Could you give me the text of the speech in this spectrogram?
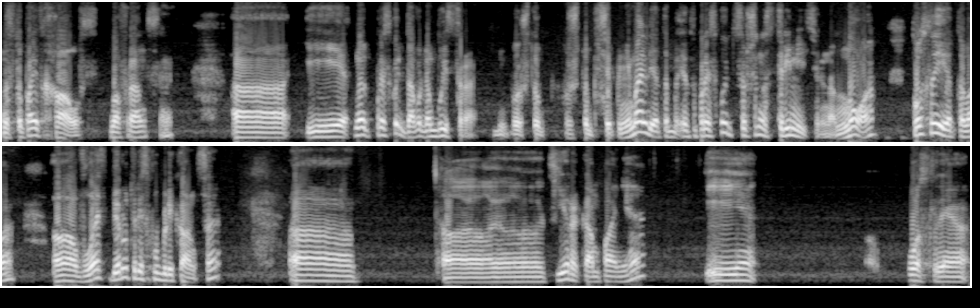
наступает хаос во Франции. И ну, это происходит довольно быстро, чтобы, чтобы все понимали, это, это происходит совершенно стремительно. Но после этого власть берут республиканцы, Тьера компания, и после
